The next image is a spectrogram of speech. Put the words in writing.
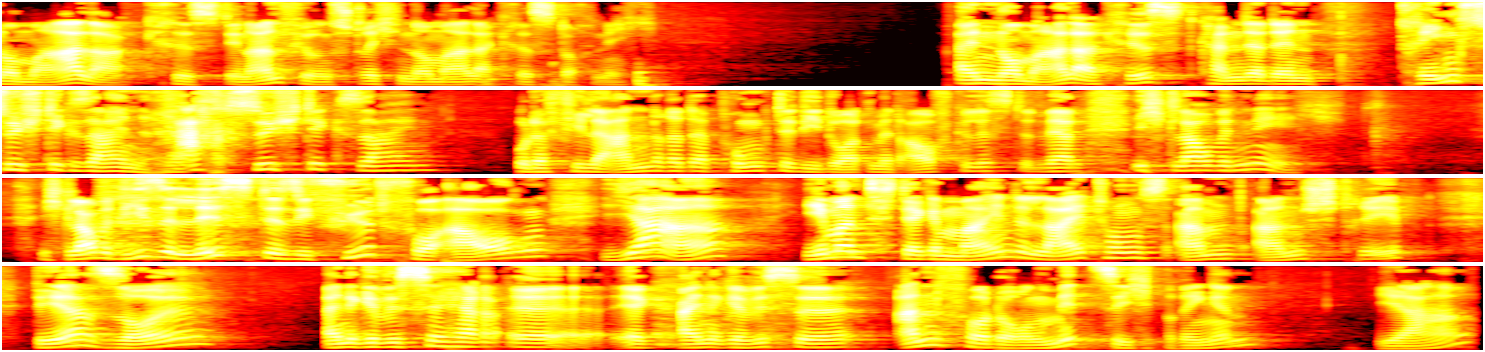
normaler Christ, in Anführungsstrichen normaler Christ doch nicht. Ein normaler Christ, kann der denn trinksüchtig sein, rachsüchtig sein oder viele andere der Punkte, die dort mit aufgelistet werden? Ich glaube nicht. Ich glaube, diese Liste, sie führt vor Augen, ja, Jemand, der Gemeindeleitungsamt anstrebt, der soll eine gewisse, äh, eine gewisse Anforderung mit sich bringen, ja,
